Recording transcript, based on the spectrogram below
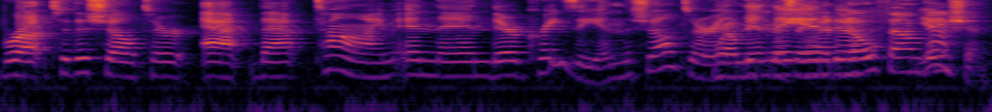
brought to the shelter at that time and then they're crazy in the shelter Well, and then they, they end had up, no foundation. Yeah,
